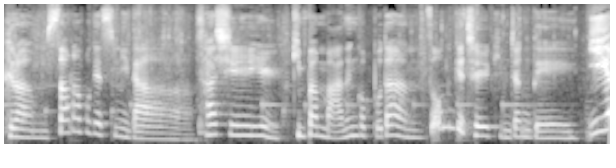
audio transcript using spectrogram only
그럼 썰어보겠습니다. 사실, 김밥 많은 것보다 써는 게 제일 긴장돼. 이야!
